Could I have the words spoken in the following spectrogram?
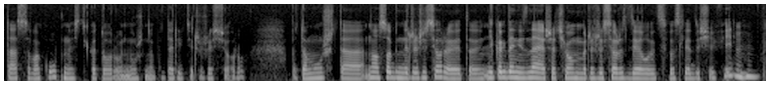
та совокупность, которую нужно подарить режиссеру. Потому что, ну, особенно режиссеры, это никогда не знаешь, о чем режиссер сделает свой следующий фильм. Mm-hmm.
